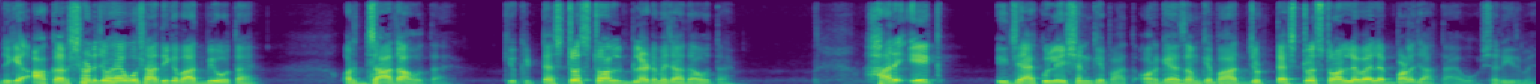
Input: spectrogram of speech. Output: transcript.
देखिए, आकर्षण जो है, वो शादी के बाद भी होता है और ज़्यादा होता है, क्योंकि टेस्टोस्टॉल ब्लड में ज़्यादा होता है। हर एक इजैकुलेशन के बाद ऑर्गेजम के बाद जो टेस्टोस्टॉल लेवल है, बढ़ जाता है वो शरीर में।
